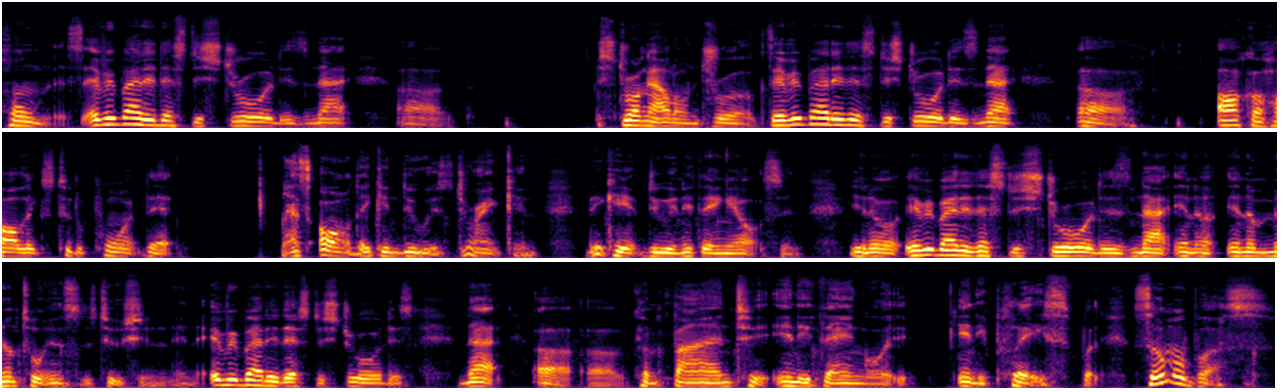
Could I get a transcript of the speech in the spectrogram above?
homeless. Everybody that's destroyed is not uh, strung out on drugs. Everybody that's destroyed is not uh, alcoholics to the point that that's all they can do is drink and they can't do anything else and you know everybody that's destroyed is not in a in a mental institution and everybody that's destroyed is not uh, uh, confined to anything or any place but some of us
